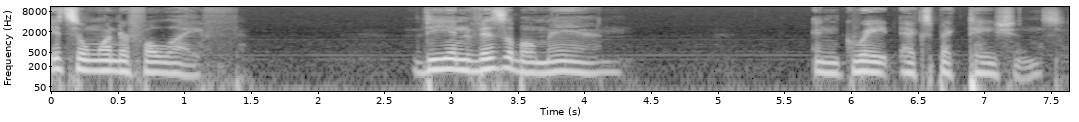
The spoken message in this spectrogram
It's a Wonderful Life, The Invisible Man, and Great Expectations.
